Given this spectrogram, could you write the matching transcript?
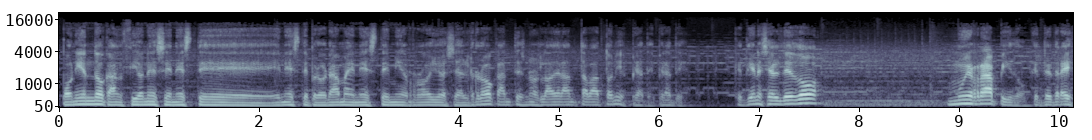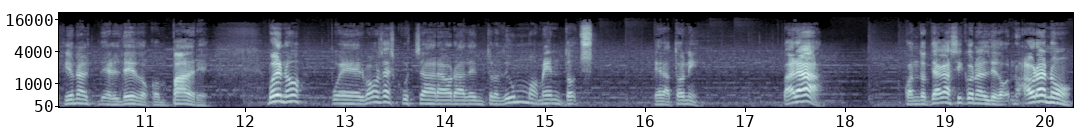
poniendo canciones en este, en este programa, en este Mi Rollo es el Rock. Antes nos la adelantaba Tony. Espérate, espérate. Que tienes el dedo muy rápido, que te traiciona el, dedo, compadre. Bueno, pues vamos a escuchar ahora dentro de un momento. espera, Tony. ¡Para! Cuando te haga así con el dedo. ahora no,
